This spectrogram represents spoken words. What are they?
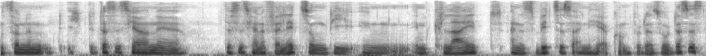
Sondern ich, das ist ja eine, das ist ja eine Verletzung, die in, im Kleid eines Witzes einherkommt oder so. Das ist,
